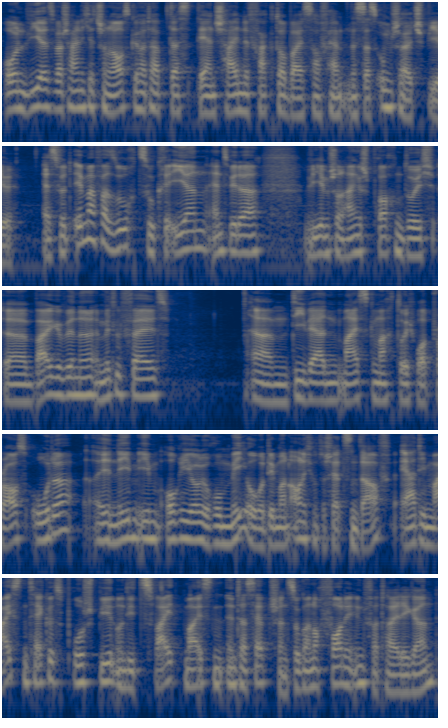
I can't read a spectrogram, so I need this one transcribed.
Und wie ihr es wahrscheinlich jetzt schon rausgehört habt, dass der entscheidende Faktor bei Southampton ist das Umschaltspiel. Es wird immer versucht zu kreieren, entweder, wie eben schon angesprochen, durch äh, Ballgewinne im Mittelfeld, ähm, die werden meist gemacht durch Ward Prowse oder äh, neben ihm Oriol Romeo, den man auch nicht unterschätzen darf. Er hat die meisten Tackles pro Spiel und die zweitmeisten Interceptions, sogar noch vor den Innenverteidigern.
